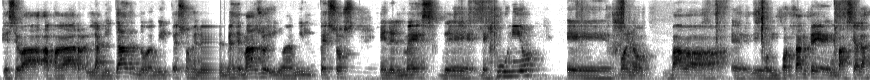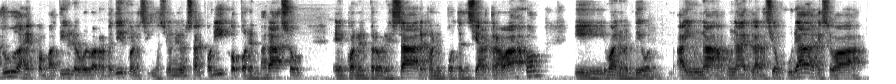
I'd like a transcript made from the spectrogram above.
que se va a pagar la mitad, 9 mil pesos en el mes de mayo y 9 mil pesos en el mes de, junio. Eh, bueno, va, eh, digo, importante en base a las dudas, es compatible, vuelvo a repetir, con la asignación universal por hijo, por embarazo, eh, con el progresar, con el potenciar trabajo. Y bueno, digo, hay una, una declaración jurada que se va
